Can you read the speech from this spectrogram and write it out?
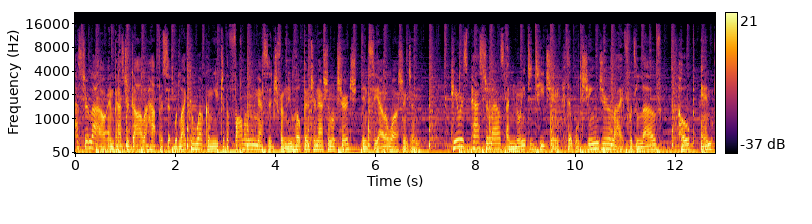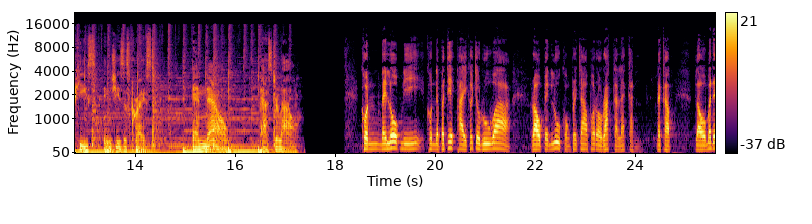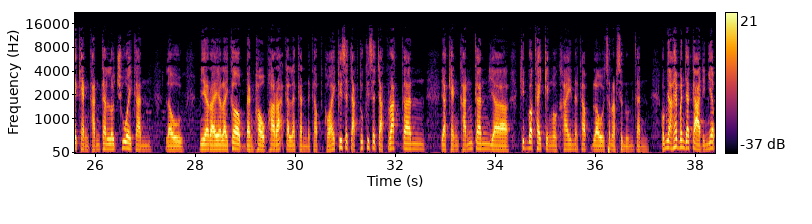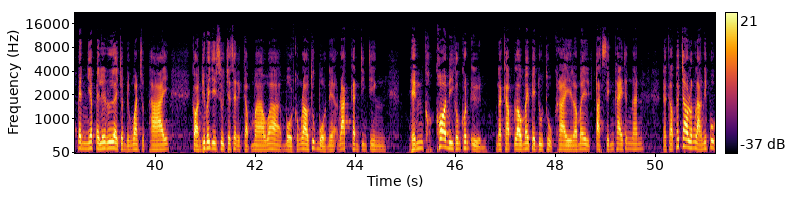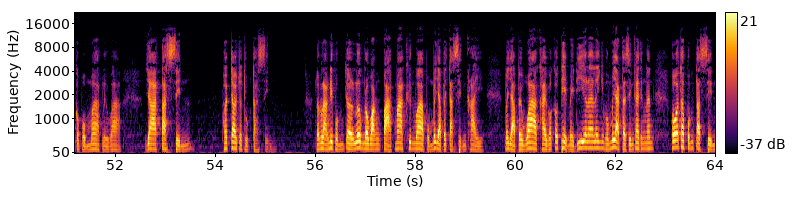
Pastor Lau and Pastor Dala Haprasit would like to welcome you to the following message from New Hope International Church in Seattle, Washington. Here is Pastor Lau's anointed teaching that will change your life with love, hope, and peace in Jesus Christ. And now, Pastor Lau. คนในโลกนี้คนในประเทศไทยเขาจะรู้ว่าเราเป็นลูกของพระเจ้าเพราะเรารักกันและกันนะครับ เราไม่ได้แข่งขันกันเราช่วยกัน เรามีอะไรอะไรก็แบ่งเผาภาระกันและกันนะครับ ขอให้คริสตจักรทุกคริสตจักรรักกัน อย่าแข่งขันกัน อย่าคิดว่าใครเก่งกว่าใครนะครับ เราสนับสนุนกัน ผมอยากให้บรรยากาศอย่างเงี้ยเป็นเงี้ยไปเรื่อยๆ จนถึงวันสุดท้าย ก่อนที่พระเยซูจะเสด็จกลับมาว่าโบสถ์ของเราทุกโบสถ์เนี่ยรักกันจริง ๆ เห็นข้อดีของคนอื่นนะครับ เราไม่ไปดูถูกใคร เราไม่ตัดสินใครทั้งนั้นนะครับ พระเจ้าหลังๆนี่พูดกับผมมากเลยว่า อย่าตัดสิน เพราะเจ้าจะถูกตัดสิน หลังๆนี่ผมจะเริ่มระวังปากมากขึ้นว่า ผมไม่อยากไปตัดสินใคร ไม่อยากไปว่าใครว่าเขาเทศไม่ดีอะไรอะไรเงี้ยผมไม่อยากตัดสินใครทั้งนั้น เพราะว่าถ้าผมตัดสิน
